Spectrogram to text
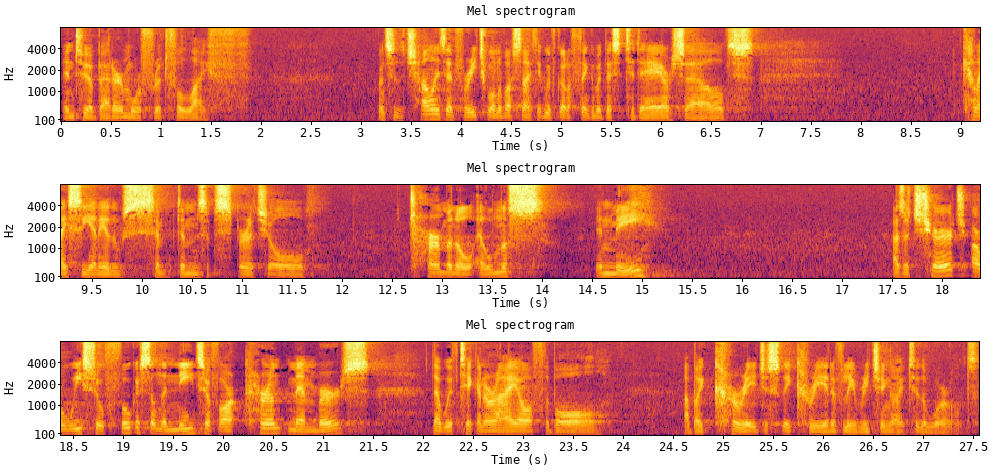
into a better, more fruitful life. And so the challenge then for each one of us, and I think we've got to think about this today ourselves can I see any of those symptoms of spiritual terminal illness in me? As a church, are we so focused on the needs of our current members that we've taken our eye off the ball about courageously, creatively reaching out to the world?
